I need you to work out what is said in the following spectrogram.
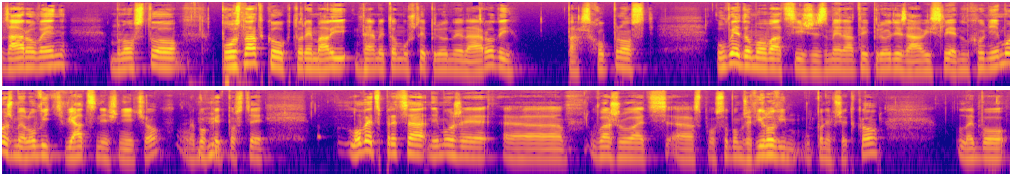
Zároveň množstvo poznatkov, ktoré mali, najmä tomu už tej prírodné národy, tá schopnosť uvedomovať si, že sme na tej prírode závislí. Jednoducho nemôžeme loviť viac než niečo, lebo mm-hmm. keď proste lovec predsa nemôže uh, uvažovať uh, spôsobom, že vylovím úplne všetko, lebo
